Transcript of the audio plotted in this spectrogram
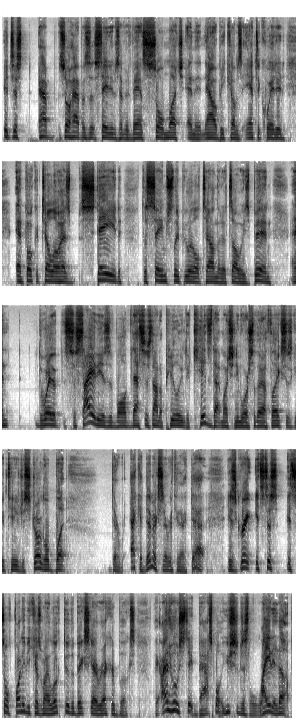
It just hap- so happens that stadiums have advanced so much and it now becomes antiquated. And Pocatello has stayed the same sleepy little town that it's always been. And the way that society has evolved, that's just not appealing to kids that much anymore. So their athletics has continued to struggle. But their academics and everything like that is great. It's just it's so funny because when I look through the Big Sky record books, like Idaho State basketball, you should just light it up.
